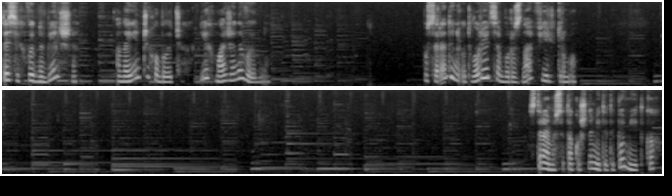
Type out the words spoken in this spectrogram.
Десь їх видно більше, а на інших обличчях їх майже не видно. Посередині утворюється борозна фільтруму. Стараємося також намітити по мітках.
